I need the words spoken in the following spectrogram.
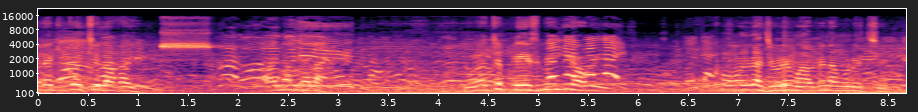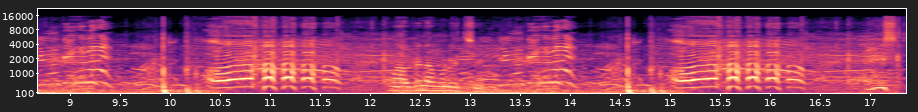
এটা কি করছে লকাই? ফাইনাল খেলা। মনে হচ্ছে প্লেসমেন্টই হবে কমলদা জোরে মারবে না মনে হচ্ছে। ও! মারবে না মনে হচ্ছে। ও! মিষ্টি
